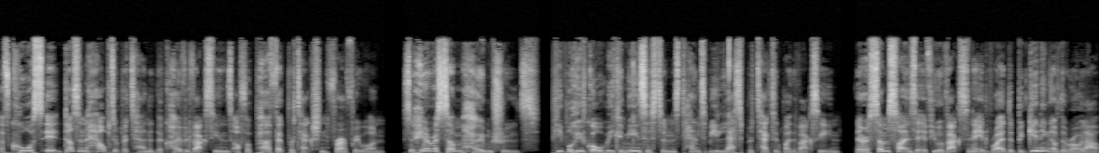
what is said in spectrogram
Of course, it doesn't help to pretend that the COVID vaccines offer perfect protection for everyone. So here are some home truths. People who've got weak immune systems tend to be less protected by the vaccine. There are some signs that if you were vaccinated right at the beginning of the rollout,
